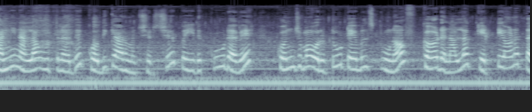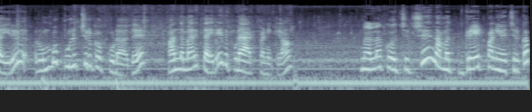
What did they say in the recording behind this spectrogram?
தண்ணி நல்லா ஊற்றுனது கொதிக்க ஆரம்பிச்சிருச்சு. இப்போ இது கூடவே கொஞ்சமாக ஒரு டூ டேபிள் ஸ்பூன் ஆஃப் கேர்டு நல்லா கெட்டியான தயிர் ரொம்ப புளிச்சிருக்கக்கூடாது அந்த மாதிரி தயிர் இது கூட ஆட் பண்ணிக்கலாம். நல்லா கொதிச்சிருச்சு. நம்ம கிரேட் பண்ணி வச்சுருக்க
